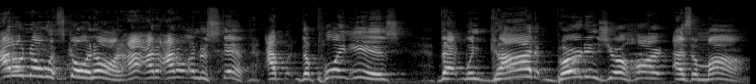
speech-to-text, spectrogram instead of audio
I don't know what's going on. I, I, I don't understand. I, the point is that when God burdens your heart as a mom,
